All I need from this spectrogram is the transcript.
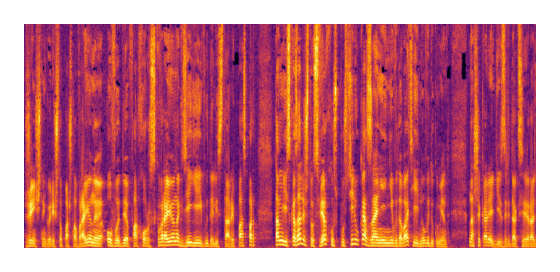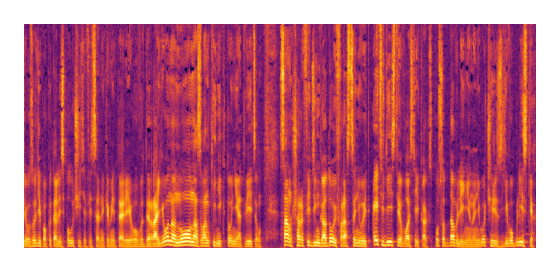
Женщина говорит, что пошла в районы ОВД Фархорского района, где ей выдали старый паспорт. Там ей сказали, что сверху спустили указание не выдавать ей новый документ. Наши коллеги из редакции «Радио Зоди» попытались получить официальный комментарий в ОВД района, но на звонки никто не ответил. Сам Шарафидин Гадоев расценивает эти действия властей как способ давления на него через его близких.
